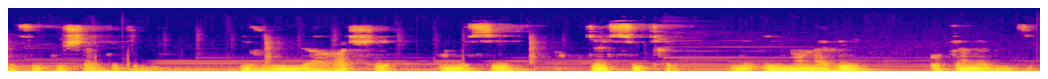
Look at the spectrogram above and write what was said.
elle se coucha à côté de lui et voulut lui arracher on ne sait quel secret, mais il n'en avait aucun lui dire.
